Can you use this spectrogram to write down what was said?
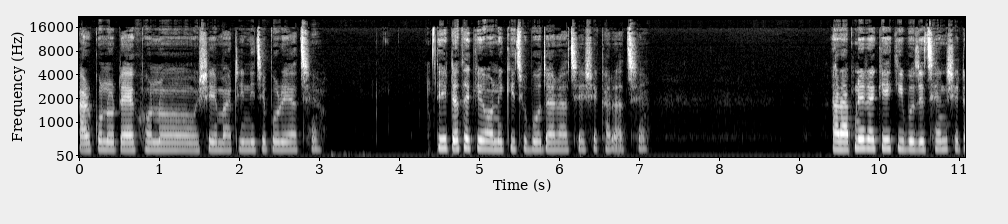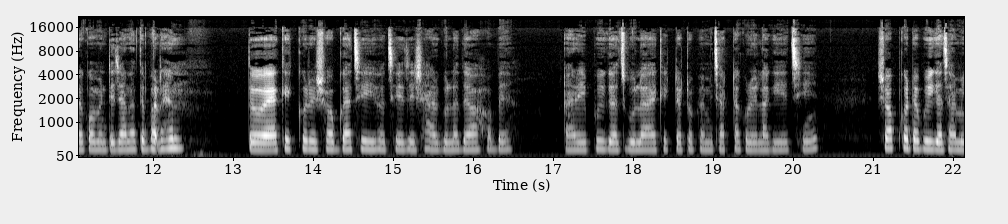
আর কোনোটা এখনও সে মাটির নিচে পড়ে আছে। তো এটা থেকে অনেক কিছু বোঝার আছে, শেখার আছে। আর আপনারা কে কি বুঝেছেন সেটা কমেন্টে জানাতে পারেন। তো এক এক করে সব গাছেই হচ্ছে যে সারগুলো দেওয়া হবে। আর এই পুঁই গাছগুলো এক একটা টপে আমি চারটা করে লাগিয়েছি। সব কটা পুঁই গাছ আমি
